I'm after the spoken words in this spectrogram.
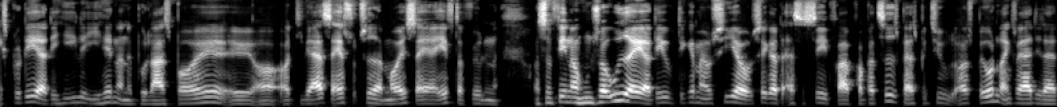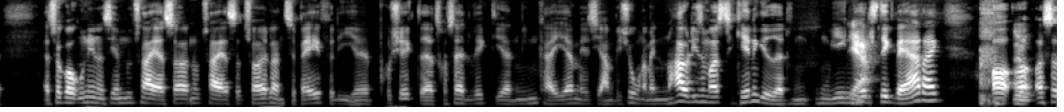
eksploderer det hele i hænderne på Lars Bøje øh, og, og diverse assorterede møgsager efterfølgende. Og så finder hun så ud af, og det, det kan man jo sige, er jo sikkert altså set fra, fra partiets perspektiv også beundringsværdigt, at, at så går hun ind og siger, nu tager jeg så, nu tager jeg så tøjlerne tilbage, fordi uh, projektet er trods alt vigtigere end mine karrieremæssige ambitioner. Men hun har jo ligesom også tilkendegivet, at hun, hun vil egentlig ja. helst ikke være der, ikke? Og, og, og så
